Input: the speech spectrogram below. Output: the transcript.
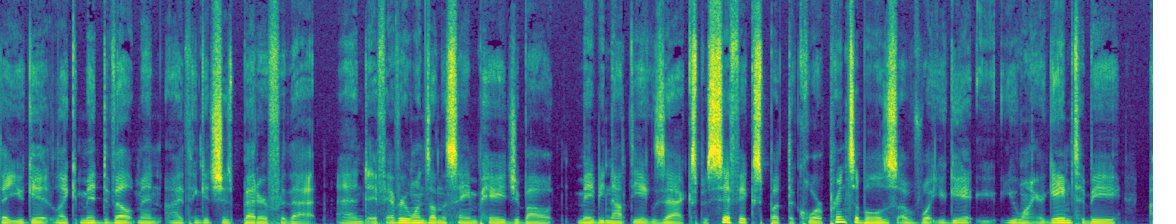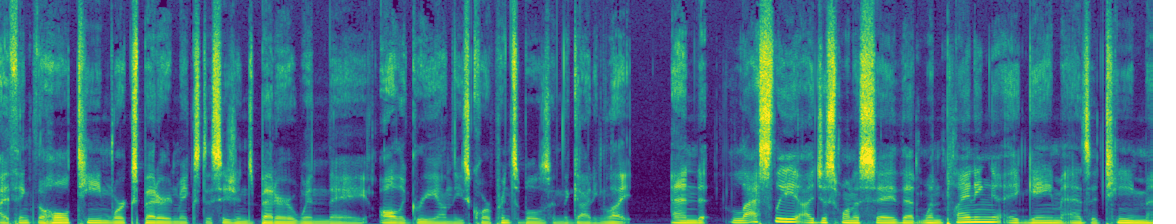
that you get like mid development, I think it's just better for that. And if everyone's on the same page about maybe not the exact specifics, but the core principles of what you get you want your game to be, I think the whole team works better and makes decisions better when they all agree on these core principles and the guiding light. And lastly, I just want to say that when planning a game as a team,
